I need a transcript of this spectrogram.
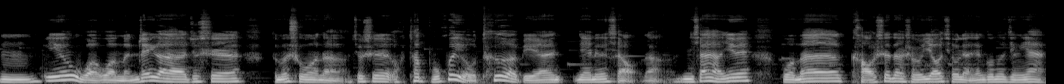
嗯，因为我我们这个就是怎么说呢，就是他不会有特别年龄小的。你想想，因为我们考试的时候要求两年工作经验，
